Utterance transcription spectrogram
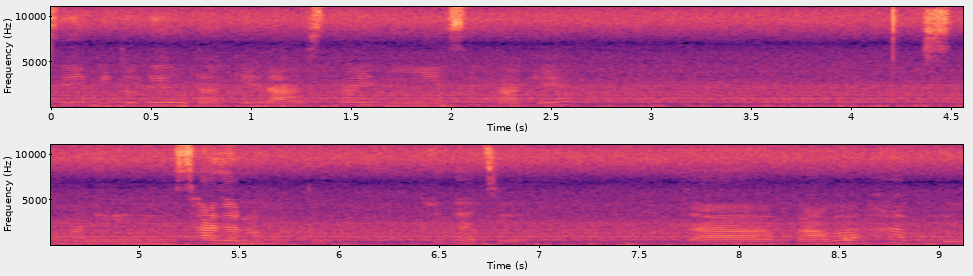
সেই মৃতদেহটাকে রাস্তায় নিয়ে এসে তাকে মানে সাজানো হতো। ঠিক আছে? তা বাবা ভাবলো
